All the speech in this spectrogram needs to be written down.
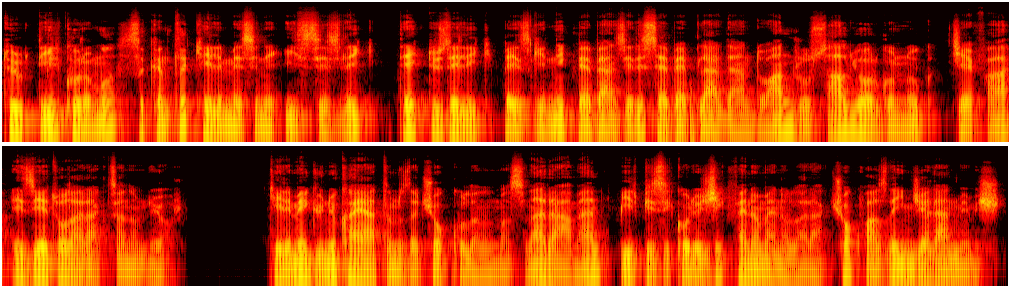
Türk Dil Kurumu sıkıntı kelimesini işsizlik, tek düzelik, bezginlik ve benzeri sebeplerden doğan ruhsal yorgunluk, cefa, eziyet olarak tanımlıyor. Kelime günlük hayatımızda çok kullanılmasına rağmen bir psikolojik fenomen olarak çok fazla incelenmemiş.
